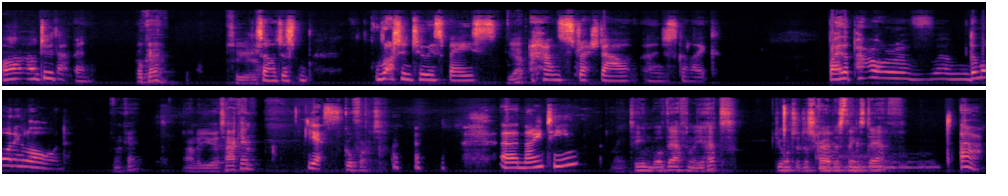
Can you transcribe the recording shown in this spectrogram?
Well, I'll do that then. Okay. So you're just So I'll just rush into his face, Yep. hands stretched out, and just go like, by the power of um, the Morning Lord. okay. And are you attacking? Yes. Go for it. Uh, 19. 19 will definitely hit. Do you want to describe this thing's death? Ah.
